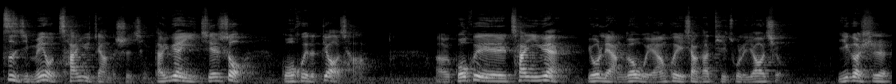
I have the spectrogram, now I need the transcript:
自己没有参与这样的事情，他愿意接受国会的调查，呃，国会参议院有两个委员会向他提出了要求，一个是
